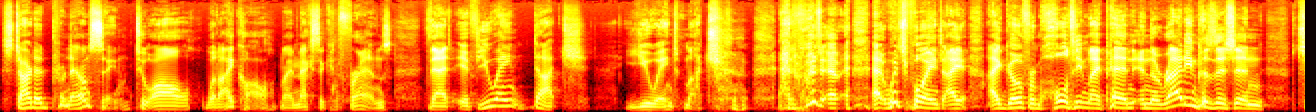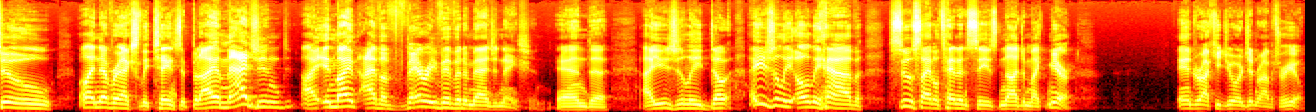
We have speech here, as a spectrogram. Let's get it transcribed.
started pronouncing to all what I call my Mexican friends that if you ain't Dutch, you ain't much. at, which, at, at, which point I, I go from holding my pen in the writing position to, well, I never actually changed it, but I imagined, I, in my, I have a very vivid imagination. And uh, I usually don't, I usually only have suicidal tendencies nod to Mike Muir and Rocky George and Robert Trujillo.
